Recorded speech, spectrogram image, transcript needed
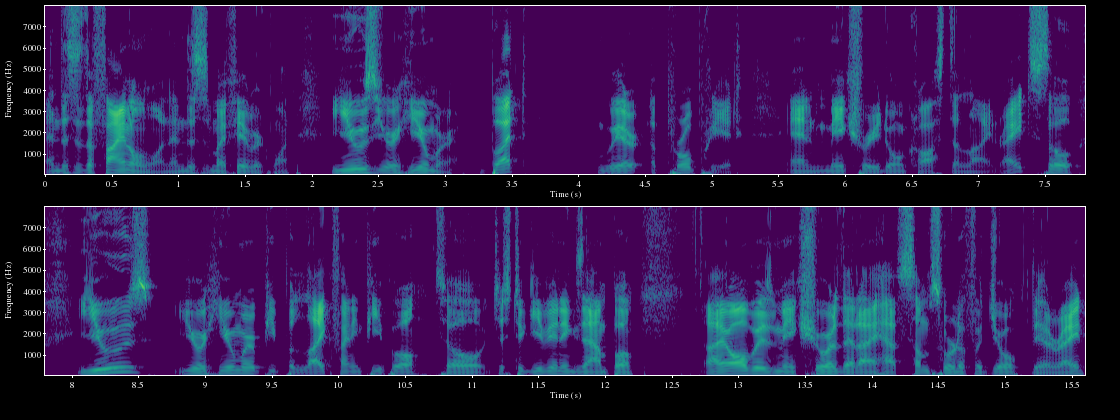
and this is the final one, and this is my favorite one. Use your humor, but where appropriate and make sure you don't cross the line, right? So use your humor. People like funny people. So just to give you an example, I always make sure that I have some sort of a joke there, right?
